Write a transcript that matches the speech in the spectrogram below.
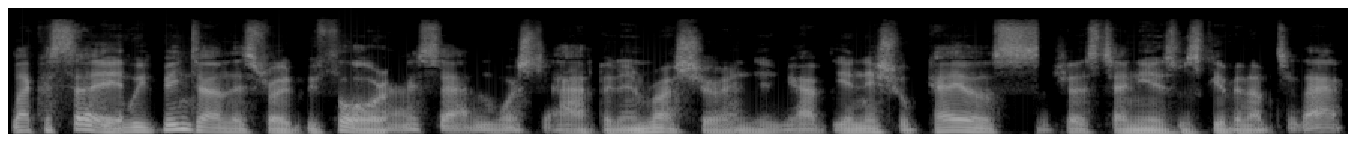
like I say, we've been down this road before. I sat and watched it happen in Russia and then you have the initial chaos. The first 10 years was given up to that.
